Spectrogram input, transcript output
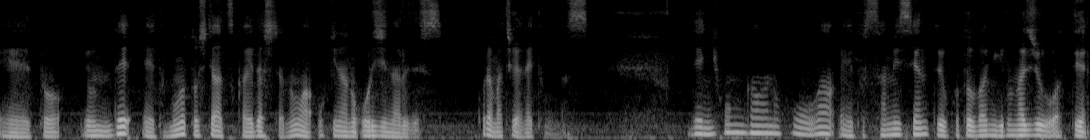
えーと、読んで、えーと、ものとして扱い出したのは沖縄のオリジナルです。これは間違いないと思います。で、日本側の方は、えっ、ー、と、三味線という言葉にいろんな字を当て、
